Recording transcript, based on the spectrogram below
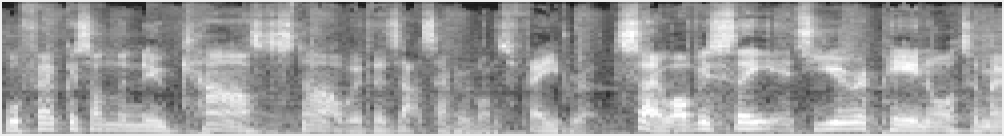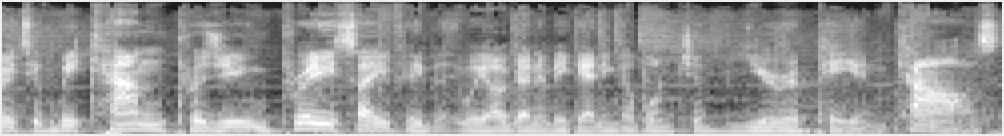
We'll focus on the new cars to start with as that's everyone's favourite. So obviously it's European automotive. We can presume pretty safely that we are going to be getting a bunch of European cars.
